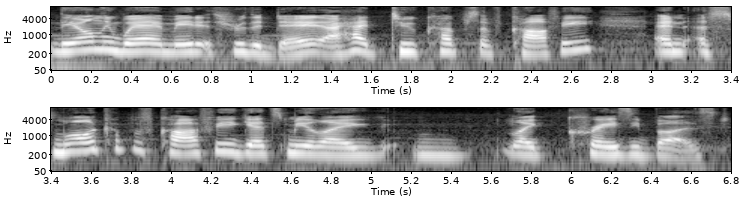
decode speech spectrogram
the only way I made it through the day, I had two cups of coffee, and a small cup of coffee gets me like, like crazy buzzed.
